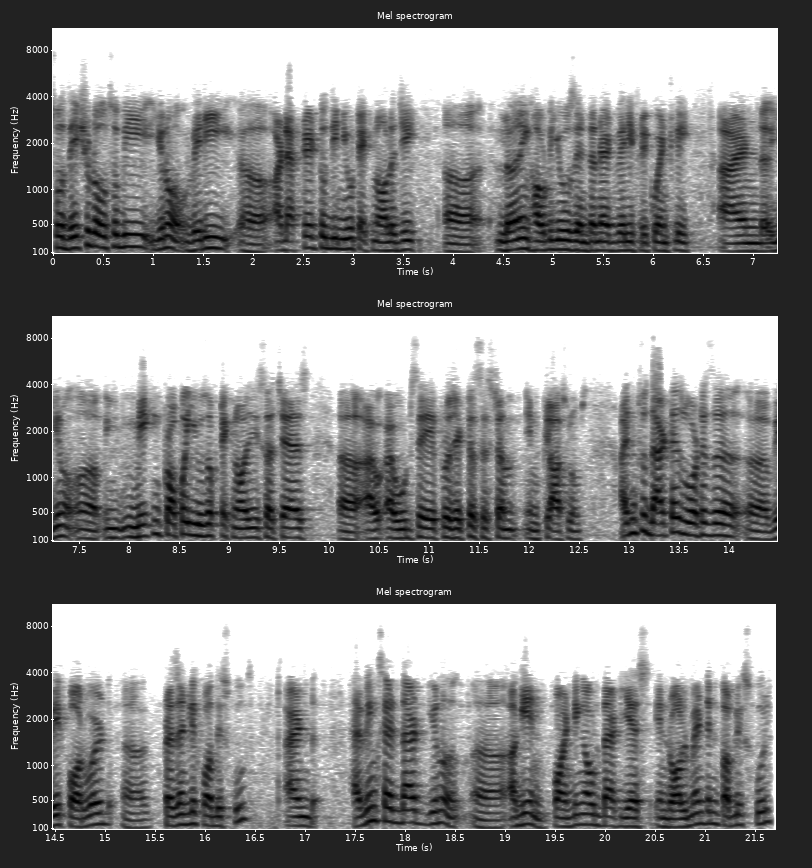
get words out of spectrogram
so they should also be you know very uh, adapted to the new technology uh, learning how to use internet very frequently and uh, you know uh, making proper use of technology such as uh, I, I, would say projector system in classrooms. I think so that is what is the uh, way forward presently for the schools. And having said that you know again pointing out that yes enrollment in public school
